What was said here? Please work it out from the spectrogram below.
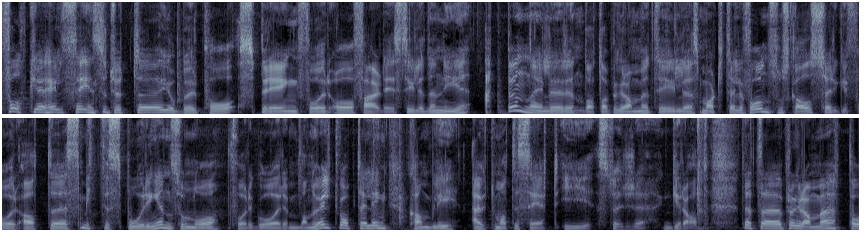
Folkehelseinstituttet jobber på spreng for å ferdigstille den nye appen eller dataprogrammet til smarttelefon som skal sørge for at smittesporingen som nå foregår manuelt ved opptelling, kan bli automatisert i større grad. Dette programmet på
